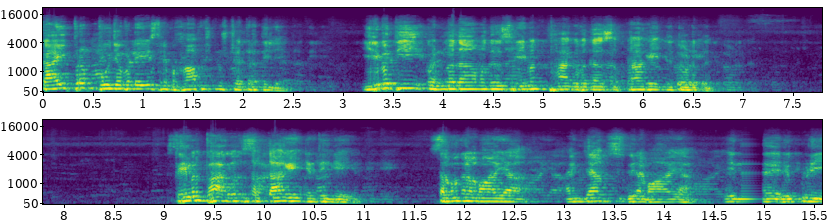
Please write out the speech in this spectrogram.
കായ്പ്രം പൂജപള്ളി ശ്രീ മഹാവിഷ്ണു ക്ഷേത്രത്തിലെ ഇരുപത്തി ഒൻപതാമത് ശ്രീമദ് ഭാഗവത സപ്താഹയജ്ഞത്തോട് ശ്രീമദ് ഭാഗവത സപ്താഹയജ്ഞത്തിന്റെ സമഗ്രമായ അഞ്ചാം ദിനമായ ഇന്ന് രുക്മിണി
